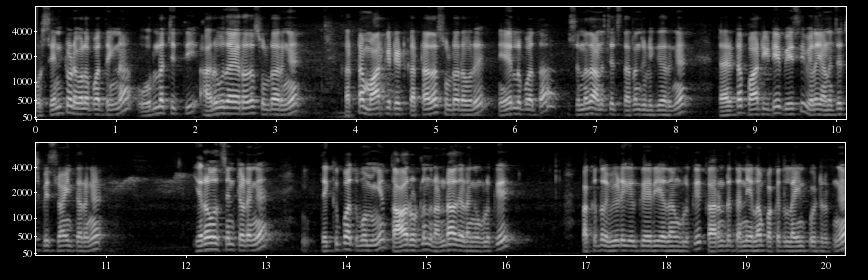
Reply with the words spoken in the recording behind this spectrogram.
ஒரு சென்ட்டோட விலை பார்த்தீங்கன்னா ஒரு லட்சத்தி அறுபதாயிரம் தான் சொல்கிறாருங்க கரெக்டாக மார்க்கெட் ரேட் கரெக்டாக தான் சொல்கிறார் அவர். நேரில் பார்த்தா சின்னதாக அனுசரிச்சு தரேன்னு சொல்லியிருக்காருங்க. டைரெக்டாக பார்ட்டிக்கிட்டே பேசி விலை அனுசரிச்சு பேசி வாங்கி தரேங்க. இருபது சென்ட் இடங்க. தெற்கு பார்த்து போமிங்க தார் ரோட்லேருந்து ரெண்டாவது இடங்க உங்களுக்கு. பக்கத்தில் வீடு இருக்க ஏரியா தான் உங்களுக்கு. கரண்ட்டு தண்ணியெல்லாம் பக்கத்தில் லைன் போயிட்டுருக்குங்க.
